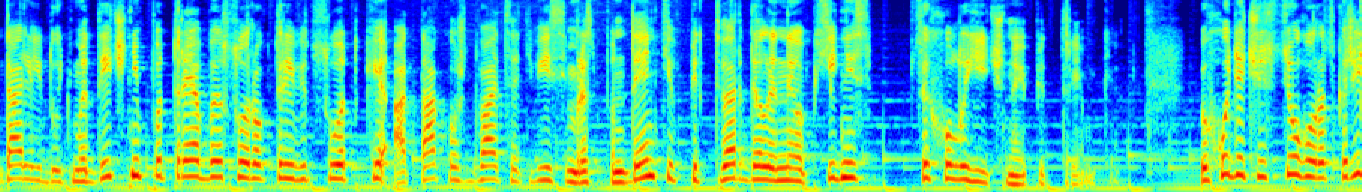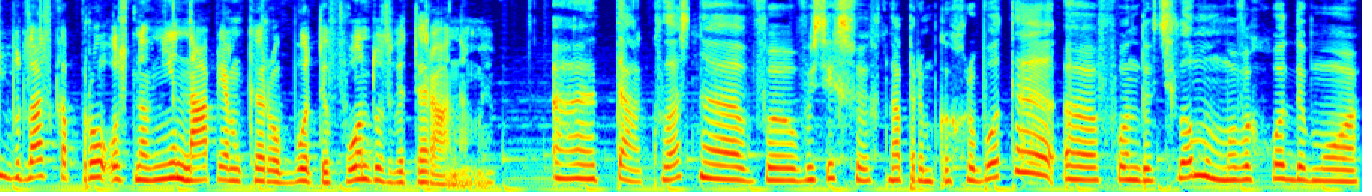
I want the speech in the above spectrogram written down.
Далі йдуть медичні потреби 43%, а також 28 респондентів підтвердили необхідність психологічної підтримки. Виходячи з цього, розкажіть, будь ласка, про основні напрямки роботи фонду з ветеранами. Е, Так, власне, в, в усіх своїх напрямках роботи е, фонду в цілому ми виходимо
